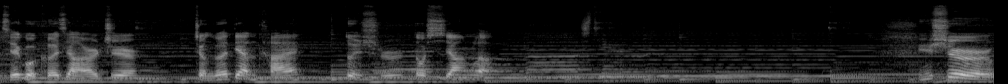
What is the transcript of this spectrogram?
结果可想而知，整个电台顿时都香了。于是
